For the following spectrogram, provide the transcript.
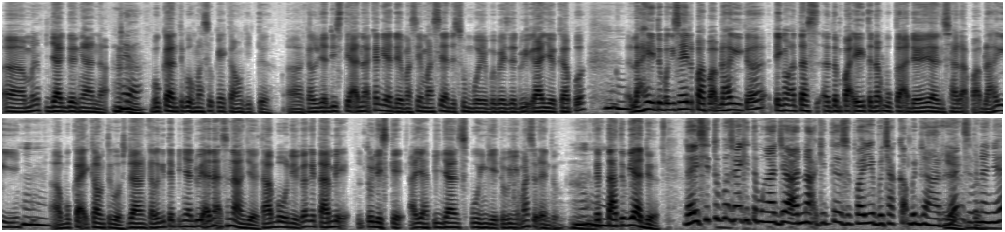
uh, mana penjaga dengan anak. Ya. Bukan terus masuk ke akaun kita. Uh, kalau jadi setiap anak kan dia ada masing-masing ada sumber yang berbeza duit raya ke apa. Mm-hmm. Lahir tu bagi saya lepas 14 hari ke tengok atas uh, tempat yang kita nak buka ada yang syarat 14 hari. Mm-hmm. Uh, buka akaun terus dan kalau kita pinjam duit anak senang je. Tabung dia kan kita ambil tulis sikit ayah pinjam RM10 RM2 masuk dalam tu. Mm-hmm. Kertas tu biar ada. Dari situ pun sebenarnya kita mengajar anak kita supaya bercakap benar Ya, kan betul. sebenarnya.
